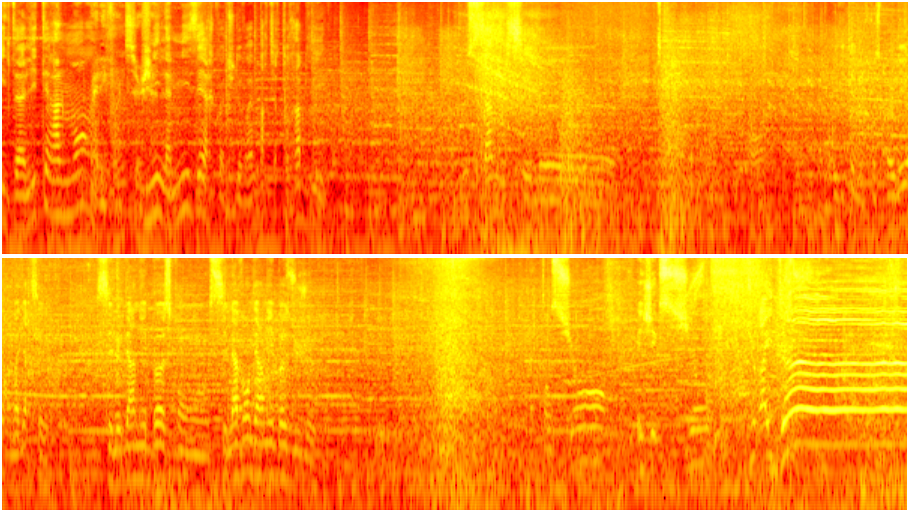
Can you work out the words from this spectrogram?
Il t'a littéralement mis la misère, quoi. Tu devrais partir te rhabiller, quoi. Plus, Sam, c'est le... Éviter de trop spoiler, on va dire que c'est... C'est le dernier boss qu'on... C'est l'avant-dernier boss du jeu. Attention Éjection du Rider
